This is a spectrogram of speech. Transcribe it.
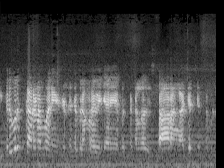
ఈ త్రివృత్కరణము అనేటువంటిది బ్రహ్మ విద్య పుస్తకంలో విస్తారంగా చర్చించబడింది.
